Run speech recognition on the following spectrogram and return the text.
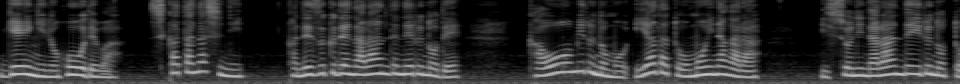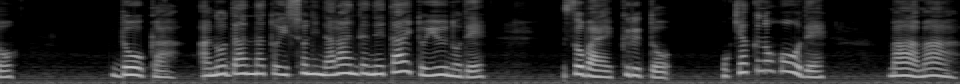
芸儀の方では仕方なしに金づくで並んで寝るので顔を見るのも嫌だと思いながら一緒に並んでいるのとどうかあの旦那と一緒に並んで寝たいというのでそばへ来るとお客の方でまあまあ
